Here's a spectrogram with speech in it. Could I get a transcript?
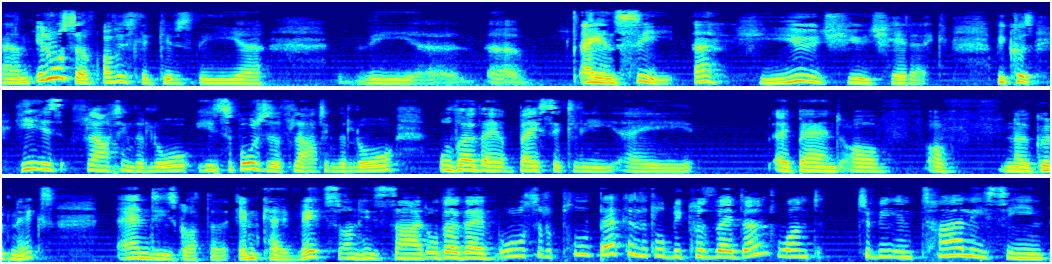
Um, it also obviously gives the uh, the uh, uh, ANC a huge, huge headache because he is flouting the law. His supporters are flouting the law, although they are basically a a band of of no good nicks. And he's got the MK vets on his side, although they've all sort of pulled back a little because they don't want to be entirely seen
